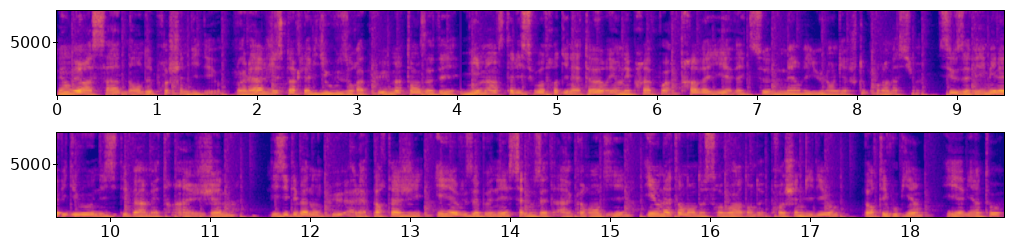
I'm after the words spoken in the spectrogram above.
Mais on verra ça dans de prochaines vidéos. Voilà, j'espère que la vidéo vous aura plu. Maintenant, vous avez NIM installé sur votre ordinateur et on est prêt à pouvoir travailler avec ce merveilleux langage de programmation. Si vous avez aimé la vidéo, n'hésitez pas à mettre un j'aime. N'hésitez pas non plus à la partager et à vous abonner, ça nous aide à grandir. Et en attendant de se revoir dans de prochaines vidéos, portez-vous bien et à bientôt.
